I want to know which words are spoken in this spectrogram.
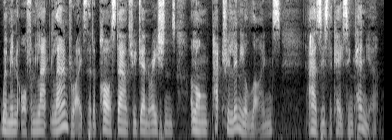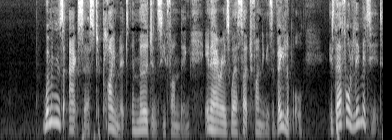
Women often lack land rights that are passed down through generations along patrilineal lines, as is the case in Kenya. Women's access to climate emergency funding in areas where such funding is available is therefore limited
